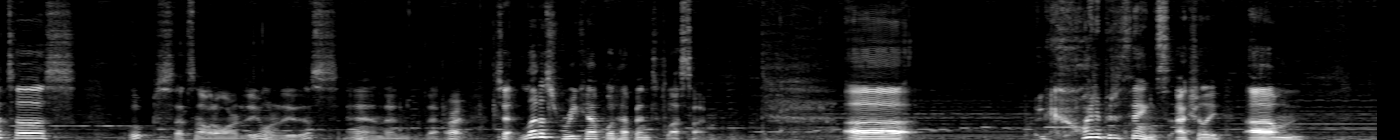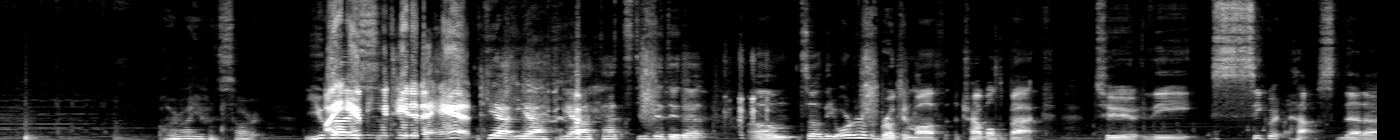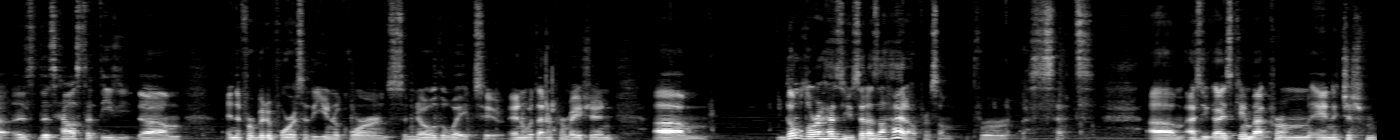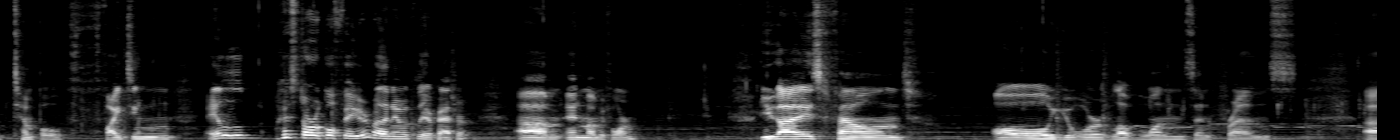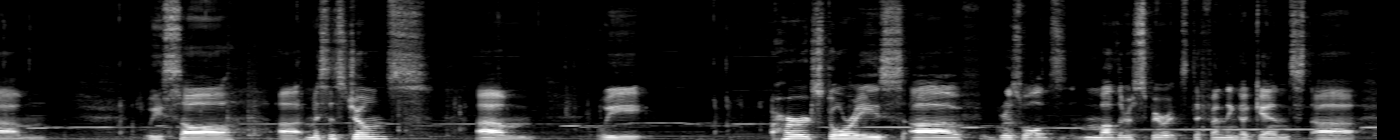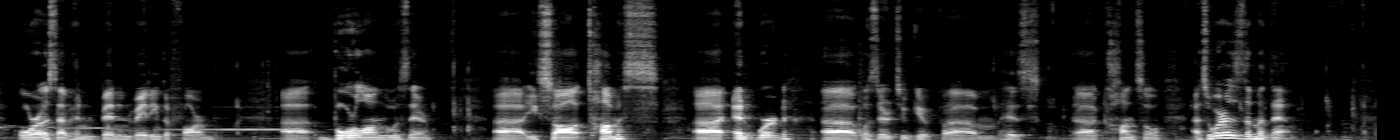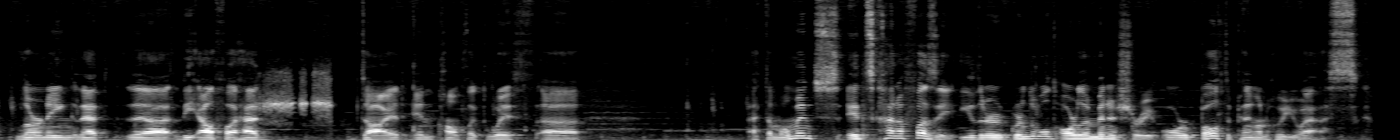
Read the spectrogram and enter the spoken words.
Let us. Oops, that's not what I wanted to do. I wanted to do this and then that. Alright, so let us recap what happened last time. Uh, quite a bit of things, actually. Um, where do I even start? You guys... I amputated a hand. Yeah, yeah, yeah. That's you did do that. Um, so the Order of the Broken Moth traveled back to the secret house that uh, is this house that these um, in the Forbidden Forest that the unicorns know the way to. And with that information, um, Dumbledore has used it as a hideout for some for a set. Um, as you guys came back from an Egyptian temple, fighting a historical figure by the name of Cleopatra um, in mummy form, you guys found all your loved ones and friends. Um, we saw uh, Mrs. Jones. Um, we heard stories of Griswold's mother's spirits defending against uh, Aurors that have been, invading the farm. Uh, Borlong was there. Uh, you saw Thomas uh, Edward uh, was there to give um, his uh, console, as well as the Madame, learning that the the Alpha had died in conflict with. At the moment, it's kind of fuzzy. Either Grindelwald or the Ministry, or both, depending on who you ask.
